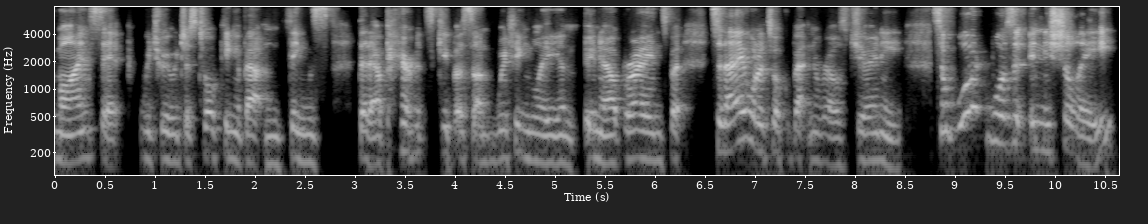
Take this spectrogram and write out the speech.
mindset, which we were just talking about, and things that our parents give us unwittingly and in our brains. But today I want to talk about Narelle's journey. So, what was it initially?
